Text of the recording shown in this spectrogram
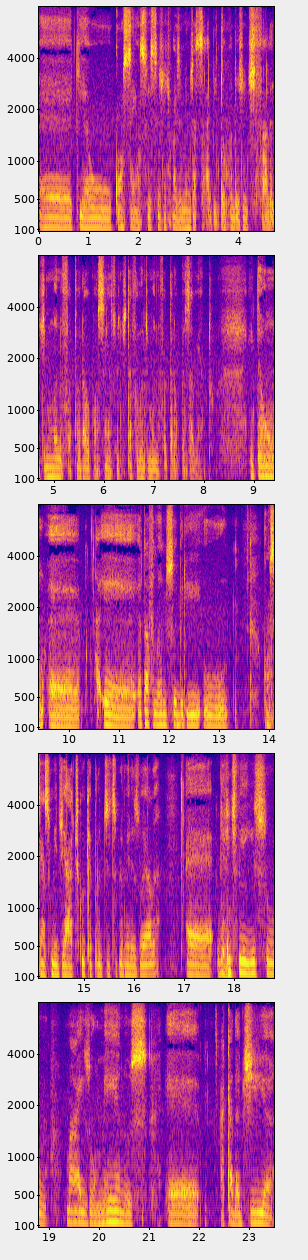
é, que é o consenso, isso a gente mais ou menos já sabe. Então, quando a gente fala de manufaturar o consenso, a gente está falando de manufaturar o pensamento. Então, é, é, eu estava falando sobre o consenso midiático que é produzido sobre a Venezuela. É, e a gente vê isso mais ou menos é, a cada dia,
